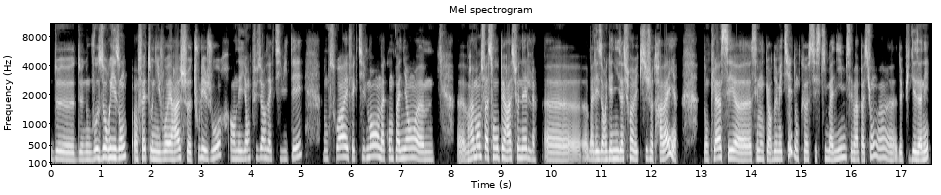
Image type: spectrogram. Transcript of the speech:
de, de, nouveaux horizons en fait au niveau RH euh, tous les jours en ayant plusieurs activités. Donc soit effectivement en accompagnant euh, euh, vraiment de façon opérationnelle bah, les organisations avec qui je travaille. Donc là c'est c'est mon cœur de métier, donc c'est ce qui m'anime, c'est ma passion hein, depuis des années.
